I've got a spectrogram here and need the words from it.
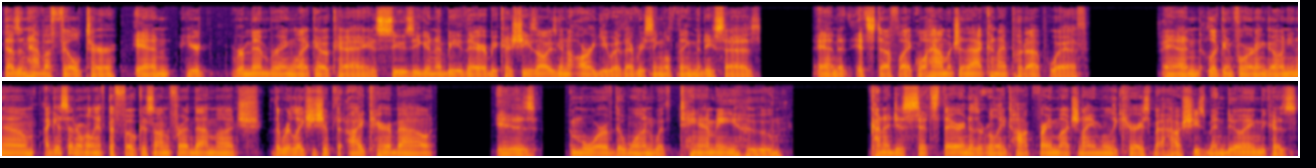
doesn't have a filter, and you're remembering, like, okay, is Susie going to be there because she's always going to argue with every single thing that he says? And it, it's stuff like, well, how much of that can I put up with? And looking forward and going, you know, I guess I don't really have to focus on Fred that much. The relationship that I care about is more of the one with Tammy, who kind of just sits there and doesn't really talk very much. And I am really curious about how she's been doing because,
